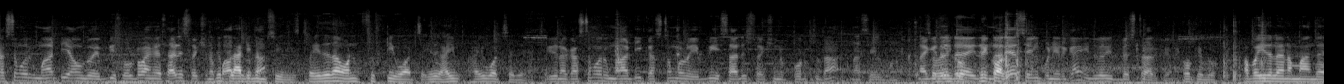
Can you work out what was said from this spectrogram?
கஸ்டமருக்கு மாட்டி அவங்க எப்படி சொல்கிறாங்க சாட்டிஸ்ஃபேக்ஷனை பிளாட்டினம் சீரிஸ் இப்போ இதுதான் ஒன் ஃபிஃப்டி வாட்ஸ் இது ஹை ஹை வாட்ஸ் இது. இது நான் கஸ்டமருக்கு மாட்டி கஸ்டமரோட எப்படி சாட்டிஸ்ஃபேக்ஷனை பொறுத்து தான் நான் சேல் பண்ணுவேன். நான் கிட்டத்தட்ட இது. நிறைய சேல் பண்ணியிருக்கேன். இது வரைக்கும் பெஸ்ட்டாக இருக்கு ஓகே ப்ரோ அப்போ இதில் நம்ம அந்த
